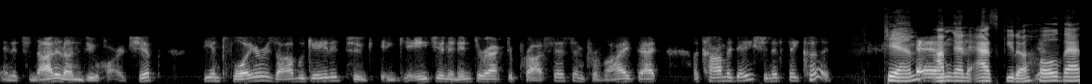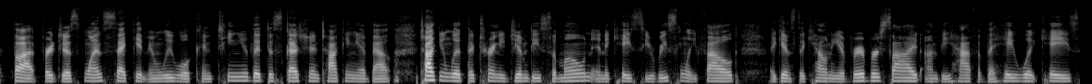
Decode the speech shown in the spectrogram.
and it's not an undue hardship, the employer is obligated to engage in an interactive process and provide that accommodation if they could. Jim, and, I'm going to ask you to yeah. hold that thought for just one second, and we will continue the discussion talking about talking with Attorney Jim DeSimone in a case he recently filed against the County of Riverside on behalf of the Haywood case,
